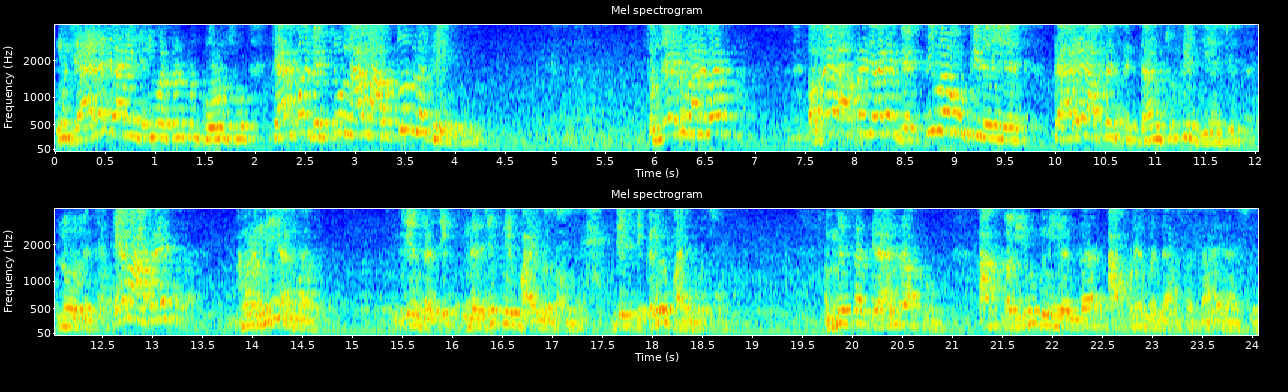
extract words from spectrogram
હું જ્યારે જ્યારે યુનિવર્સલ ટ્રુથ બોલું છું, ત્યાં કોઈ વ્યક્તિનું નામ આવતું જ નથી. સમજાય છે મારી વાત? વ્યક્તિમાં મૂકી દઈએ, ત્યારે આપણે સિદ્ધાંત ચૂકી જઈએ છીએ લો લે. એમ આપણે ઘરની અંદર જે નજીક, નજીકની ફાઇલો છે, જે ચીકણી ફાઇલો છે, હંમેશા ધ્યાન રાખો, આ કળિયુગની અંદર આપણે બધા ફસાયા છે,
